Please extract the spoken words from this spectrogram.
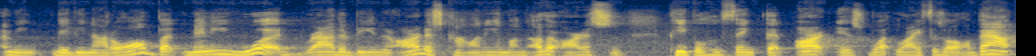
I mean, maybe not all, but many would rather be in an artist colony among other artists and people who think that art is what life is all about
